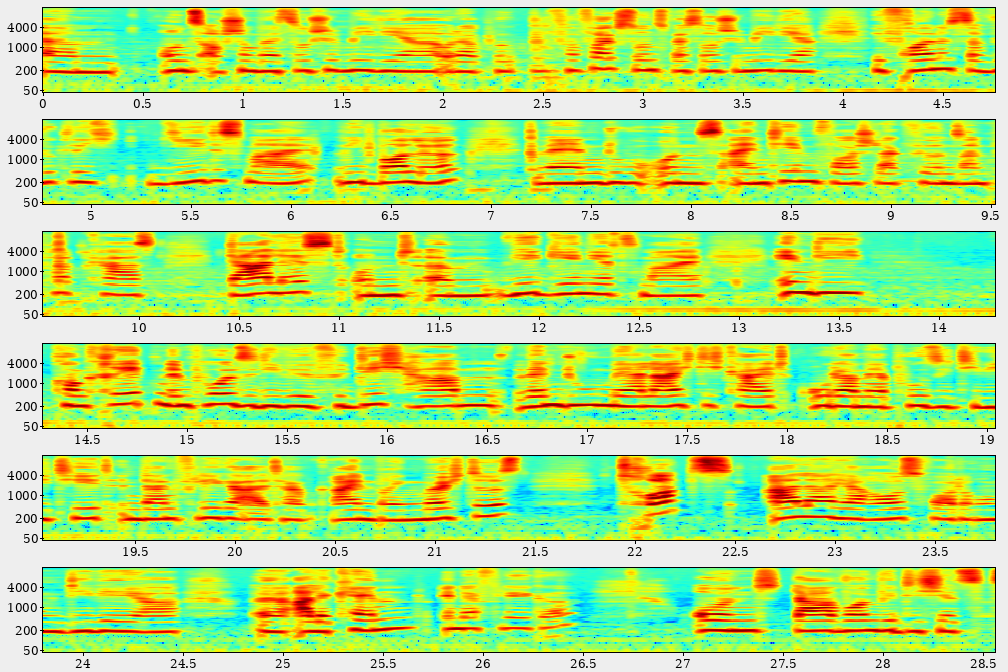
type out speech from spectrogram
ähm, uns auch schon bei Social Media oder verfolgst du uns bei Social Media. Wir freuen uns da wirklich jedes Mal wie Bolle, wenn du uns einen Themenvorschlag für unseren Podcast da lässt. Und ähm, wir gehen jetzt mal in die konkreten Impulse, die wir für dich haben, wenn du mehr Leichtigkeit oder mehr Positivität in deinen Pflegealltag reinbringen möchtest trotz aller Herausforderungen, die wir ja äh, alle kennen in der Pflege. Und da wollen wir dich jetzt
